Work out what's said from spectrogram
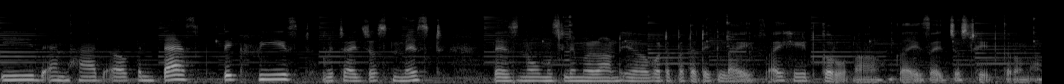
Eid and had a fantastic feast which I just missed there's no muslim around here. What a pathetic life. I hate corona. Guys i just hate corona.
